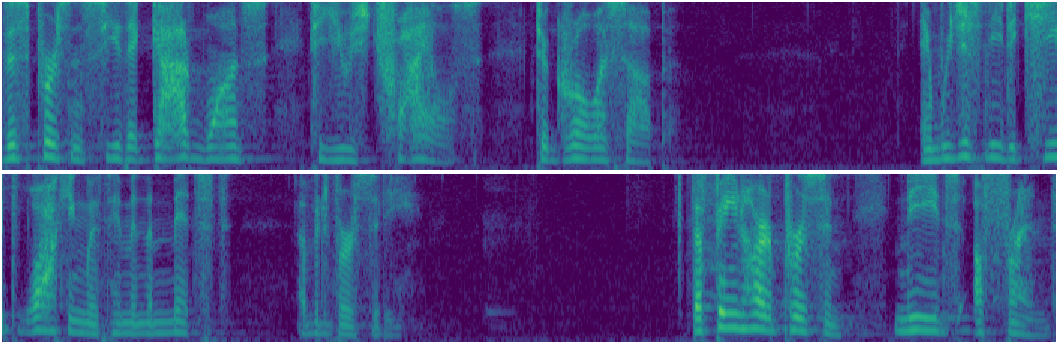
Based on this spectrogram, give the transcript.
this person see that God wants to use trials to grow us up. And we just need to keep walking with Him in the midst of adversity. The faint hearted person needs a friend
